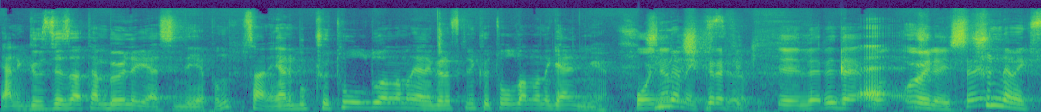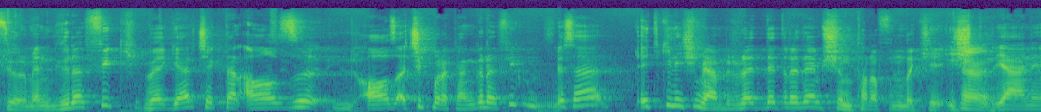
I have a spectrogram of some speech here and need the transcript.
yani gözde zaten böyle gelsin diye yapılmış sahne. Yani bu kötü olduğu anlamına yani grafiğinin kötü olduğu anlamına gelmiyor. Şunu demek Oynanış istiyorum. grafikleri de o- öyleyse Şunu demek istiyorum yani grafik ve gerçekten ağzı ağzı açık bırakan grafik mesela etkileşim yani bir Red Dead Redemption tarafındaki iştir. Evet. Yani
